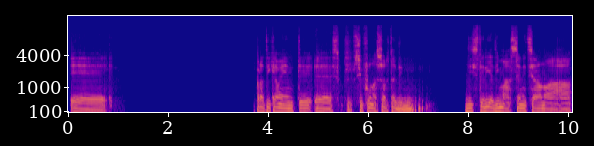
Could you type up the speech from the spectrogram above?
E praticamente eh, si fu una sorta di, di isteria di massa, iniziarono a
